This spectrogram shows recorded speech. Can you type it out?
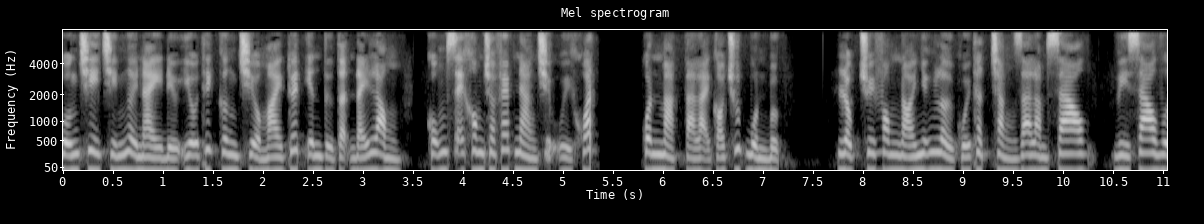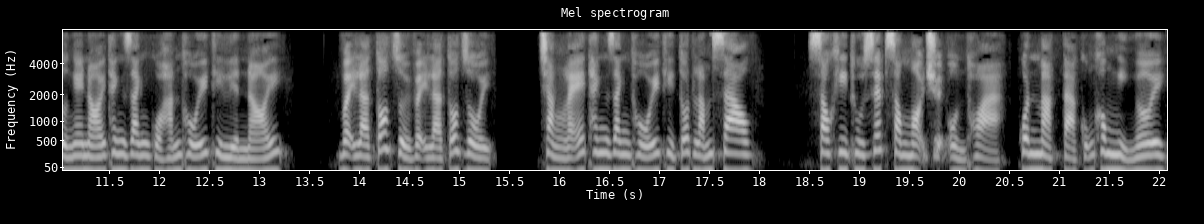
Huống chi chín người này đều yêu thích cưng chiều Mai Tuyết Yên từ tận đáy lòng, cũng sẽ không cho phép nàng chịu ủy khuất. Quân Mạc Tà lại có chút buồn bực. Lộc Truy Phong nói những lời cuối thật chẳng ra làm sao, vì sao vừa nghe nói thanh danh của hắn thối thì liền nói. Vậy là tốt rồi vậy là tốt rồi. Chẳng lẽ thanh danh thối thì tốt lắm sao? Sau khi thu xếp xong mọi chuyện ổn thỏa, quân mạc tà cũng không nghỉ ngơi,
